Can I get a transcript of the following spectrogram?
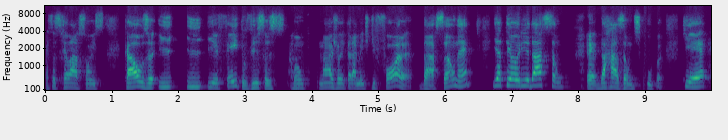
essas relações causa e, e, e efeito vistas majoritariamente de fora da ação, né? E a teoria da ação, é, da razão, desculpa, que é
